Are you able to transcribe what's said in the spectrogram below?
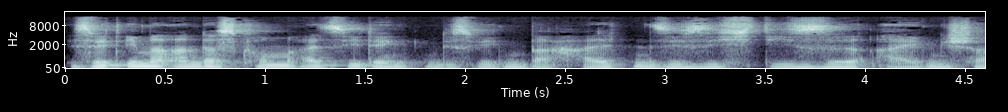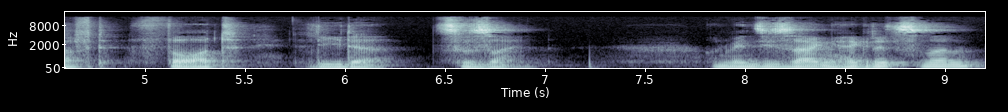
Es wird immer anders kommen, als Sie denken. Deswegen behalten Sie sich diese Eigenschaft, Thought Leader zu sein. Und wenn Sie sagen, Herr Gritzmann,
